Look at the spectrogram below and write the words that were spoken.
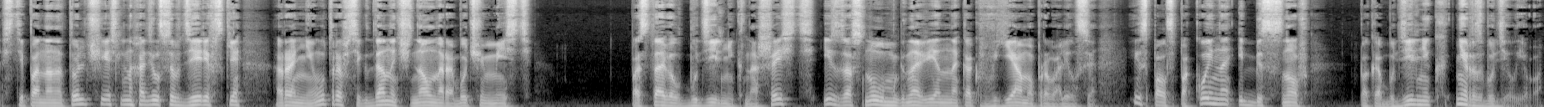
Степан Анатольевич, если находился в Деревске, раннее утро всегда начинал на рабочем месте. Поставил будильник на шесть и заснул мгновенно, как в яму провалился, и спал спокойно и без снов, пока будильник не разбудил его.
